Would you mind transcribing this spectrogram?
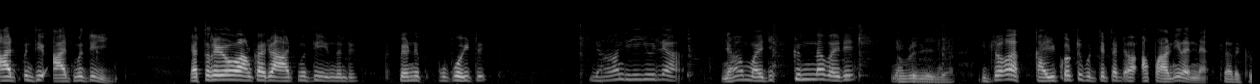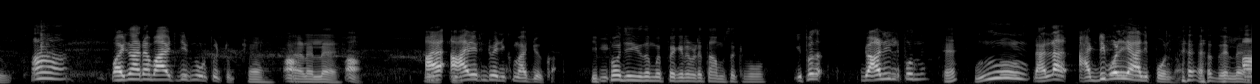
ആത്മഹത്യ ആത്മഹത്യ ചെയ്യും. എത്രയോ ആൾക്കാർ ആത്മഹത്യ ചെയ്യുന്നുണ്ട്. പെണ്ണ് പോയിട്ട്. ഞാൻ ചെയ്യൂല. ഞാൻ ചെയ്യൂല. ചെയ്യില്ല. ഇതോ കൈക്കോട്ട് പിടിച്ചിട്ട് ആ പണി തന്നെ. നടക്കും. ആ വൈകുന്നേരം ആയിരത്തി ഇരുന്നൂറ് കിട്ടും. ആണല്ലേ? ആ ആയിരം രൂപ എനിക്ക് മാറ്റി വെക്കാം. ഇപ്പൊ ജീവിതം ഇപ്പൊ എങ്ങനെ ഇവിടെ താമസമൊക്കെ പോകും? ഇപ്പൊ ജാളിയിൽ പോന്നു? നല്ല അടിപൊളി ജാളി പോന്നു. ആ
